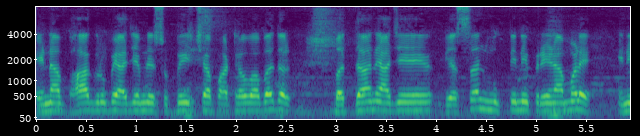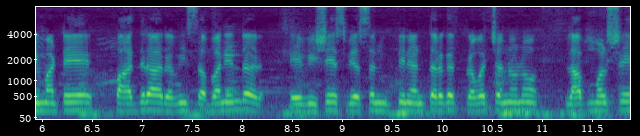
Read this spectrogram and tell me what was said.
એના ભાગરૂપે આજે એમને શુભેચ્છા પાઠવવા બદલ બધાને આજે વ્યસન મુક્તિની પ્રેરણા મળે એની માટે પાદરા રવિ સભાની અંદર એ વિશેષ વ્યસન મુક્તિને અંતર્ગત પ્રવચનોનો લાભ મળશે,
